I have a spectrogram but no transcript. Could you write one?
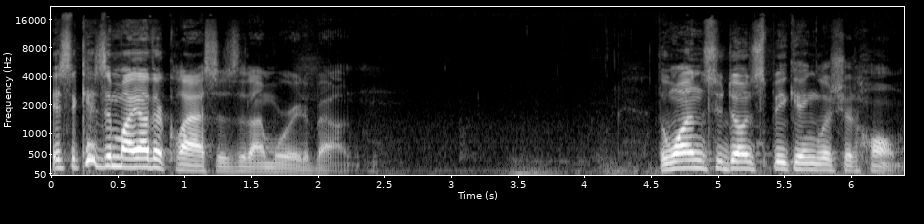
It's the kids in my other classes that I'm worried about. The ones who don't speak English at home.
